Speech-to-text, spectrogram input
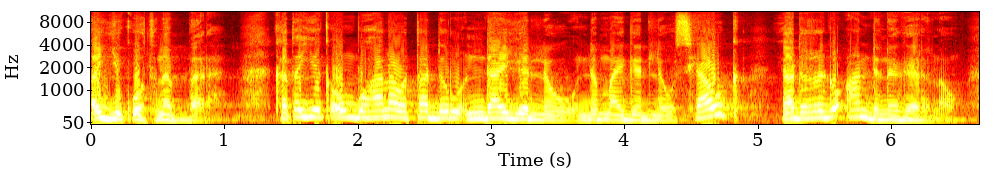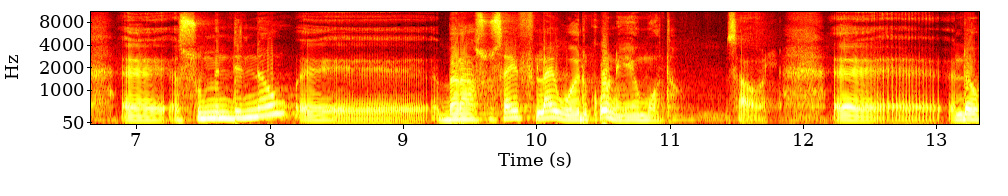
ጠይቆት ነበረ። ከጠየቀውም በኋላ ወታደሩ እንዳይገለው እንደማይገለው ሲያውቅ ያደረገው አንድ ነገር ነው። እሱ ምንድን ነው? በራሱ ሰይፍ ላይ ወድቆ ነው የሞተው ሳኦል። እንደው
